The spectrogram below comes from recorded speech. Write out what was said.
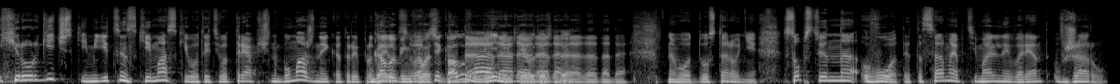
хирургические, медицинские маски, вот эти вот тряпочно-бумажные, которые продаются в аптеках. Да, да, да, да, да, да, да, да, да. Вот, двусторонние. Собственно, вот, это самый оптимальный вариант в жару.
